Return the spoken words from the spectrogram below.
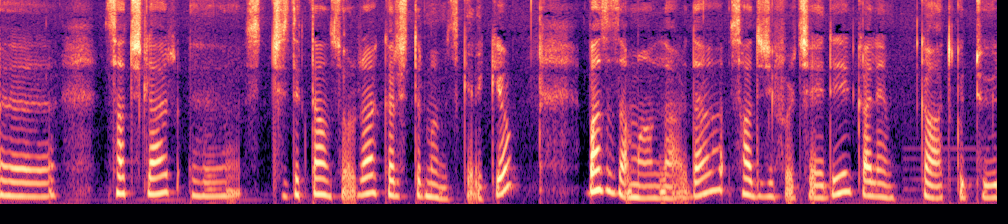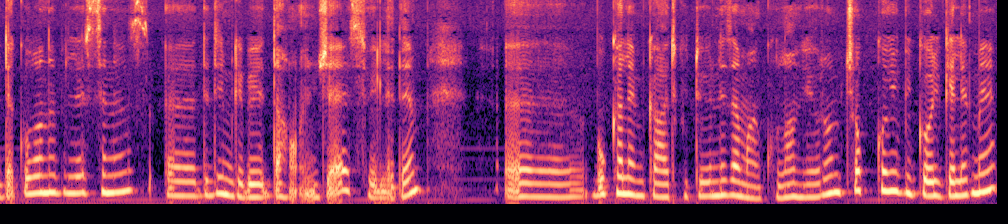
e, saçlar e, çizdikten sonra karıştırmamız gerekiyor. Bazı zamanlarda sadece fırça değil kalem kağıt kütüğü de kullanabilirsiniz. Ee, dediğim gibi daha önce söyledim. Ee, bu kalem kağıt kütüğü ne zaman kullanıyorum? Çok koyu bir gölgeleme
